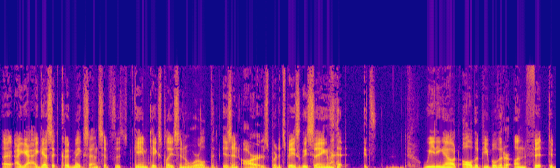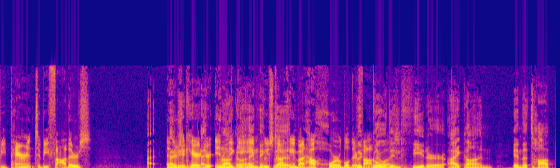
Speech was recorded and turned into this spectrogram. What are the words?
I, I guess it could make sense if this game takes place in a world that isn't ours, but it's basically saying that it's weeding out all the people that are unfit to be parent to be fathers. And I there's mean, a character I- in Rocco, the game who's the- talking about how horrible their the father golden was. theater icon in the top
